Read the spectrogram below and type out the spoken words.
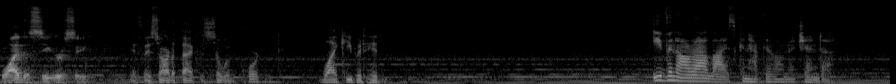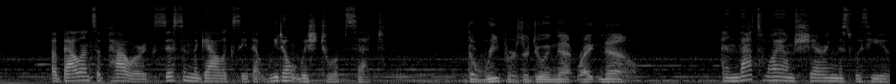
Why the secrecy? If this artifact is so important, why keep it hidden? Even our allies can have their own agenda. A balance of power exists in the galaxy that we don't wish to upset. The Reapers are doing that right now. And that's why I'm sharing this with you.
